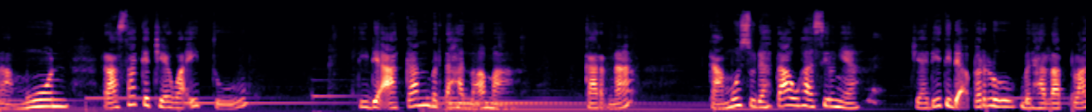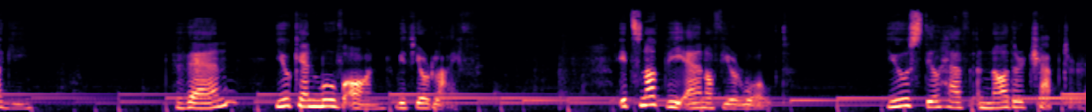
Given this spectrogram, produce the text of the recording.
Namun, rasa kecewa itu tidak akan bertahan lama karena kamu sudah tahu hasilnya, jadi tidak perlu berharap lagi. Then, you can move on with your life. It's not the end of your world you still have another chapter.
